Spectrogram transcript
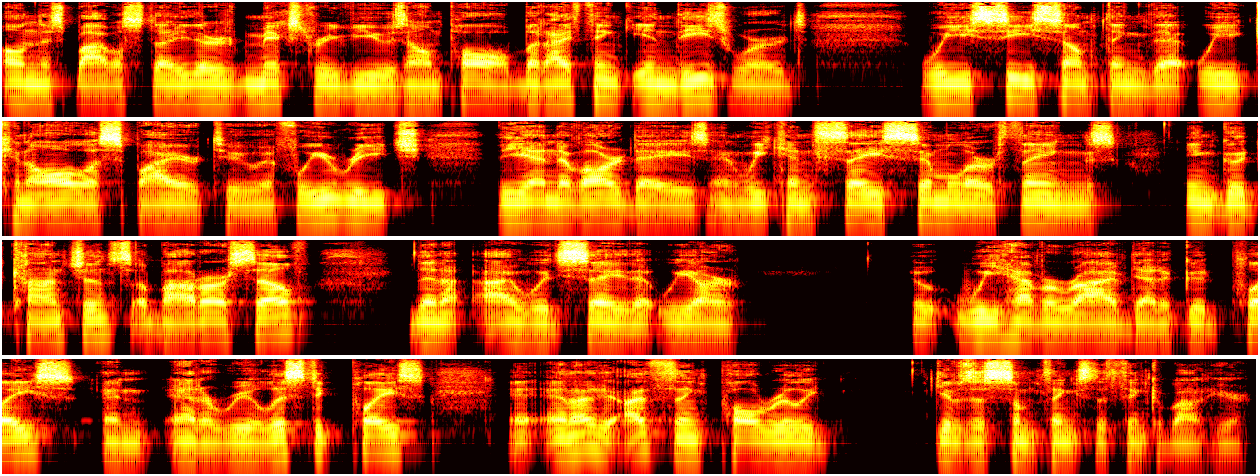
on this Bible study there's mixed reviews on Paul, but I think in these words we see something that we can all aspire to if we reach the end of our days and we can say similar things in good conscience about ourselves, then I would say that we are we have arrived at a good place and at a realistic place. And I, I think Paul really gives us some things to think about here.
